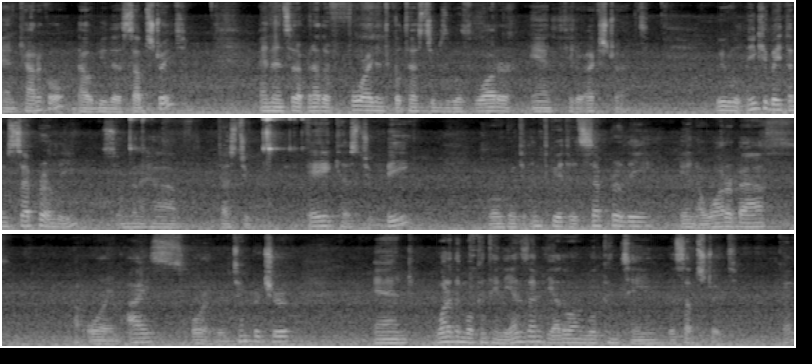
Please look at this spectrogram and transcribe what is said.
and catechol, that would be the substrate, and then set up another four identical test tubes with water and potato extract. We will incubate them separately, so I'm going to have test tube A, test tube B. We're going to incubate it separately in a water bath uh, or in ice or at room temperature, and one of them will contain the enzyme, the other one will contain the substrate. Okay?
